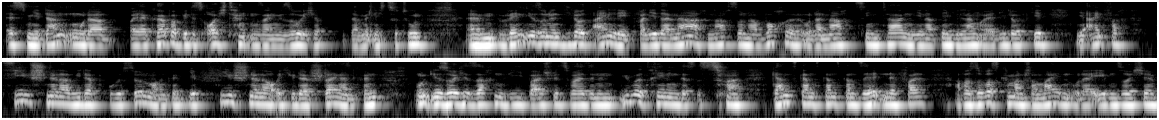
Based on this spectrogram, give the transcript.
es mir danken oder euer Körper wird es euch danken, sagen wir so, ich habe damit nichts zu tun, ähm, wenn ihr so einen Deload einlegt, weil ihr danach, nach so einer Woche oder nach zehn Tagen, je nachdem wie lange euer Deload geht, ihr einfach viel schneller wieder Progression machen könnt, ihr viel schneller euch wieder steigern könnt und ihr solche Sachen wie beispielsweise ein Übertraining, das ist zwar ganz, ganz, ganz, ganz selten der Fall, aber sowas kann man vermeiden oder eben solche,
